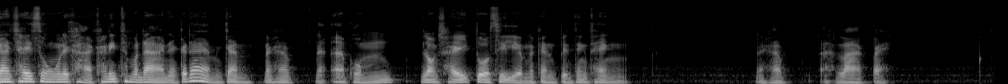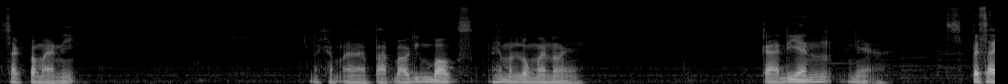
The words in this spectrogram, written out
การใช้ทรงเลขาคณิตธรรมดาเนี่ยก็ได้เหมือนกันนะครับนะผมลองใช้ตัวสี่เหลี่ยมแล้วกันเป็นแท่งๆ นะครับลากไป สักประมาณนี้นะครับปรับ bounding box ให้มันลงมาหน่อย gradient เนี่ยไปใส่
